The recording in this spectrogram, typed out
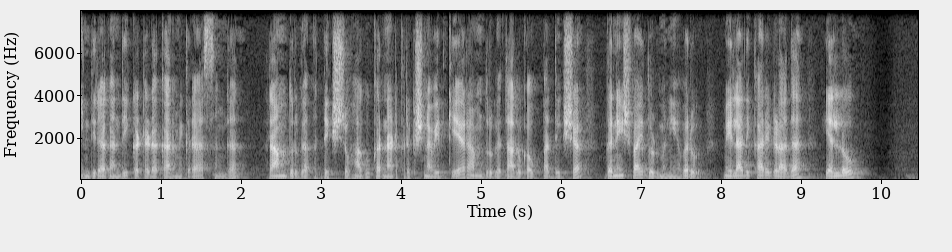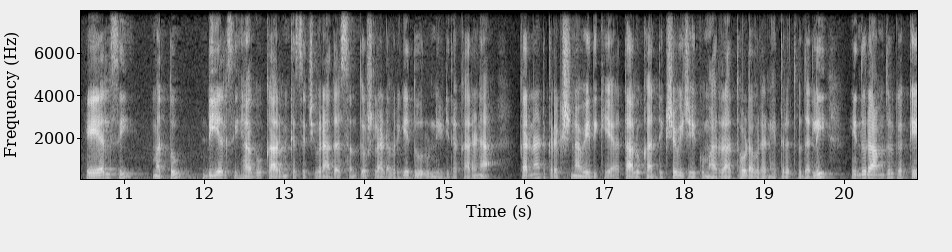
ಇಂದಿರಾ ಗಾಂಧಿ ಕಟ್ಟಡ ಕಾರ್ಮಿಕರ ಸಂಘ ರಾಮದುರ್ಗ ಅಧ್ಯಕ್ಷರು ಹಾಗೂ ಕರ್ನಾಟಕ ರಕ್ಷಣಾ ವೇದಿಕೆಯ ರಾಮದುರ್ಗ ತಾಲೂಕಾ ಉಪಾಧ್ಯಕ್ಷ ಗಣೇಶ್ ಬಾಯ್ ದೊಡ್ಮನಿ ಅವರು, ಮೇಲಾಧಿಕಾರಿಗಳಾದ ಎಲ್ಲೋ ಎಎಲ್ಸಿ ಮತ್ತು ಡಿಎಲ್ಸಿ ಹಾಗೂ ಕಾರ್ಮಿಕ ಸಚಿವರಾದ ಸಂತೋಷ್ ಲಾಡ್ ಅವರಿಗೆ ದೂರು ನೀಡಿದ ಕಾರಣ ಕರ್ನಾಟಕ ರಕ್ಷಣಾ ವೇದಿಕೆಯ ತಾಲೂಕಾಧ್ಯಕ್ಷ ವಿಜಯಕುಮಾರ್ ರಾಥೋಡ್ ಅವರ ನೇತೃತ್ವದಲ್ಲಿ ಇಂದು ರಾಮದುರ್ಗಕ್ಕೆ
